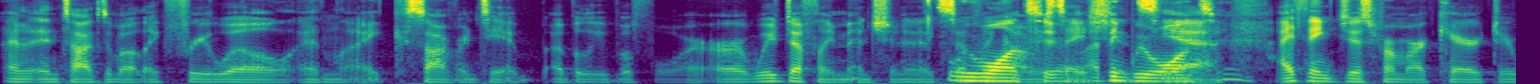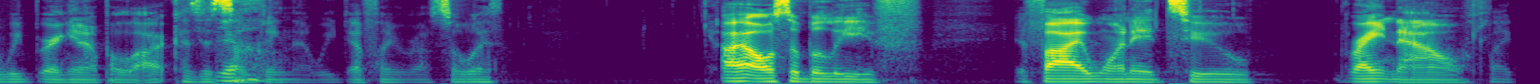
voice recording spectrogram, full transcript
and, and talked about like free will and like sovereignty, I, I believe before, or we've definitely mentioned it. in we want to. I think we want Yeah. to. I think just from our character, we bring it up a lot because it's Yeah. something that we definitely wrestle with. I also believe if I wanted to right now, like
